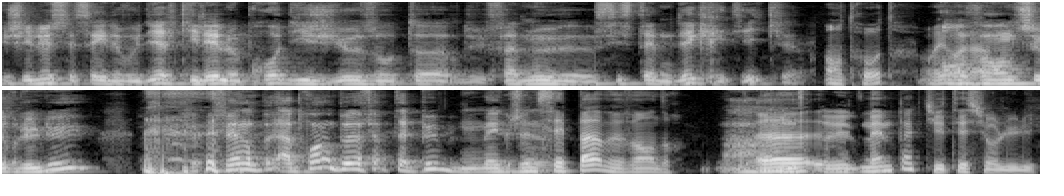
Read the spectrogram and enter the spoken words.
Gilus essaye de vous dire qu'il est le prodigieux auteur du fameux système des critiques. Entre autres. Oui, en vente sur Lulu. apprends un peu à faire ta pub, mec. Je ne sais pas me vendre. Ah, euh, je ne savais même pas que tu étais sur Lulu.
